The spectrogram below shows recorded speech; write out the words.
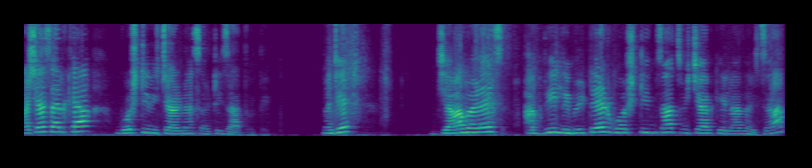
अशासारख्या गोष्टी विचारण्यासाठी जात होते. म्हणजे ज्या वेळेस अगदी लिमिटेड गोष्टींचाच विचार केला जायचा.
